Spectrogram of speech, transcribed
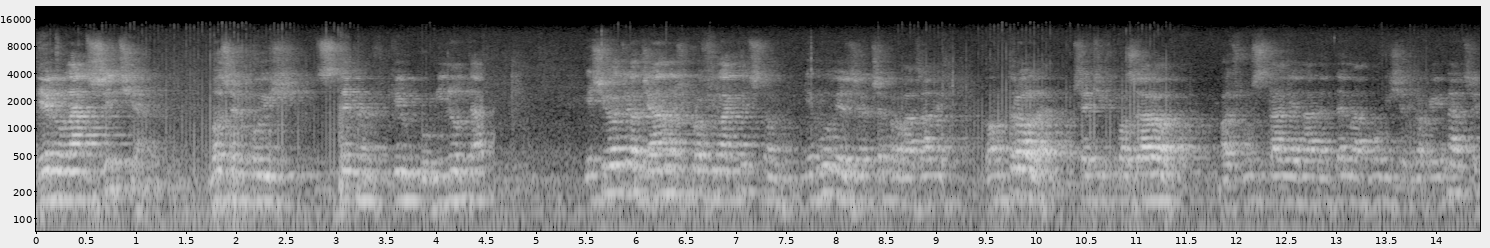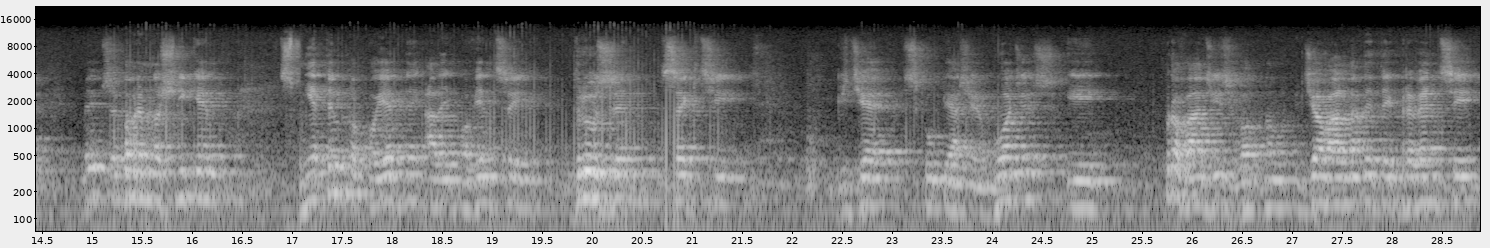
wielu lat życia może pójść z dymem w kilku minutach. Jeśli chodzi o działalność profilaktyczną, nie mówię, że przeprowadzamy kontrolę przeciwpożarowe, choć w ustawie na ten temat mówi się trochę inaczej. My przed dobrym nośnikiem nie tylko po jednej, ale i po więcej drużyn, sekcji, gdzie skupia się młodzież i prowadzi żywotną działalność tej prewencji.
